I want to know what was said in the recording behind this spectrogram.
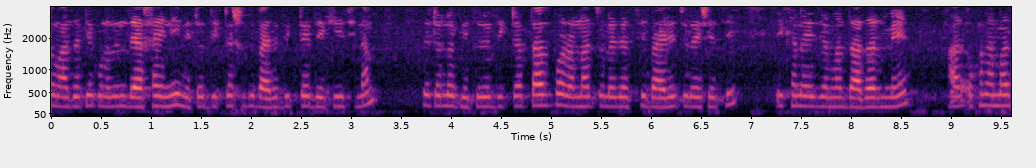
তোমাদেরকে কোনো দিন দেখাইনি। ভিতর দিকটা শুধু বাইরের দিকটাই দেখিয়েছিলাম। তো এটা হলো ভিতরের দিকটা। তারপর আমরা চলে যাচ্ছি, বাইরে চলে এসেছি। এখানে এই যে আমার দাদার মেয়ে আর ওখানে আমার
